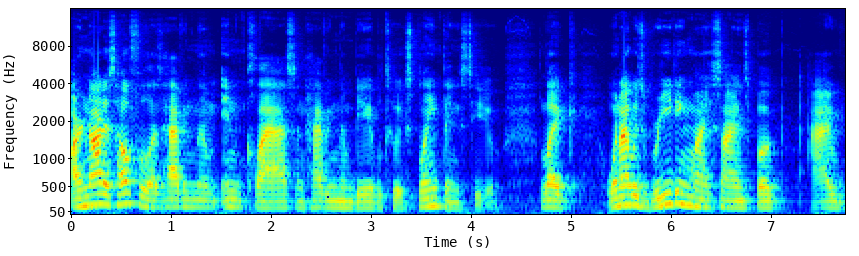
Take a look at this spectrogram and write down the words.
are not as helpful as having them in class and having them be able to explain things to you. Like when I was reading my science book, I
